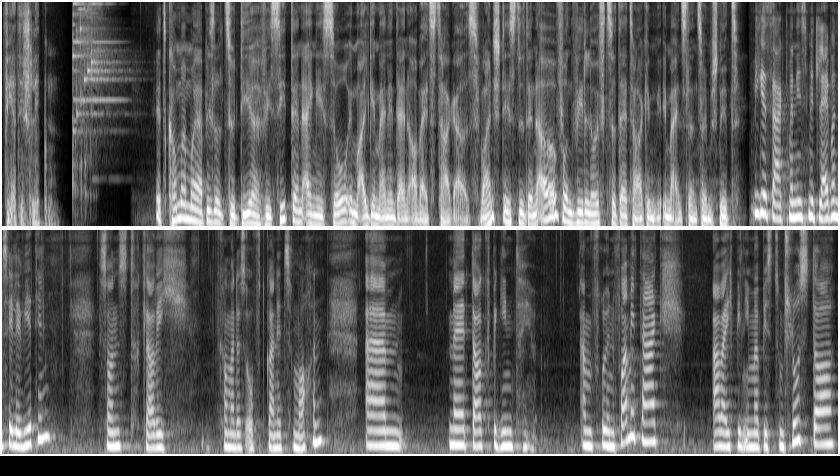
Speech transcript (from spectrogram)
Pferdeschlitten. Jetzt kommen wir mal ein bisschen zu dir. Wie sieht denn eigentlich so im Allgemeinen dein Arbeitstag aus? Wann stehst du denn auf und wie läuft so dein Tag im, im Einzelnen, so im Schnitt? Wie gesagt, man ist mit Leib und Seele Wirtin. Sonst, glaube ich, kann man das oft gar nicht so machen. Ähm, mein Tag beginnt am frühen Vormittag, aber ich bin immer bis zum Schluss da.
